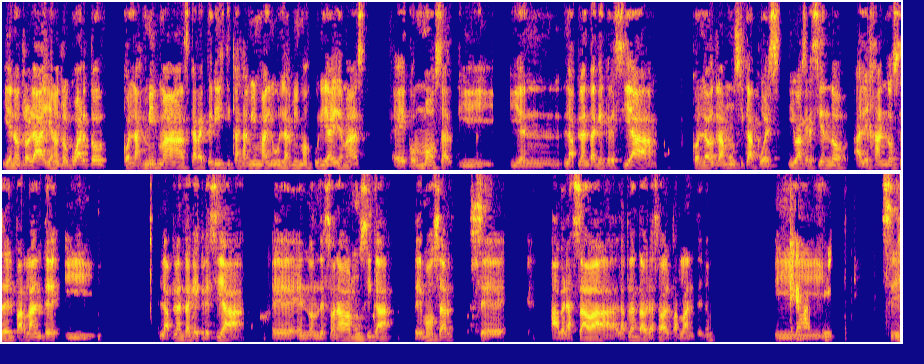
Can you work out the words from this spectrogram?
Y en otro lado, y en otro cuarto, con las mismas características, la misma luz, la misma oscuridad y demás, eh, con Mozart y, en la planta que crecía con la otra música, pues iba creciendo alejándose del parlante y la planta que crecía eh, en donde sonaba música de Mozart se abrazaba, la planta abrazaba el parlante, ¿no? Y sí,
